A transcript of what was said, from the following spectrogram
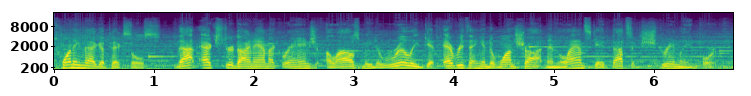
20 megapixels. That extra dynamic range allows me to really get everything into one shot and in landscape, that's extremely important.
